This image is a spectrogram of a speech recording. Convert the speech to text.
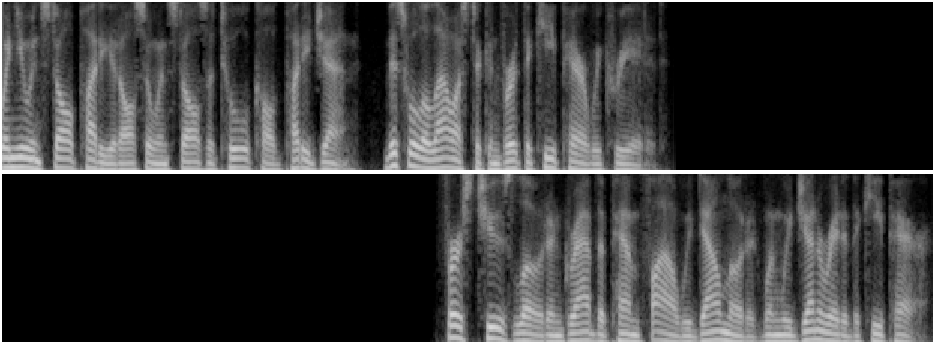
When you install PuTTY, it also installs a tool called PuTTYgen. This will allow us to convert the key pair we created. First choose load and grab the PEM file we downloaded when we generated the key pair.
